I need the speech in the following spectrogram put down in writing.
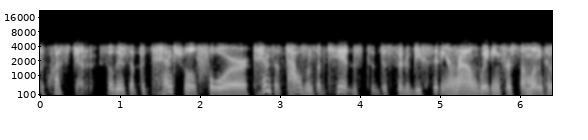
the question. So there's a potential for tens of thousands of kids to just sort of be sitting around waiting for someone to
